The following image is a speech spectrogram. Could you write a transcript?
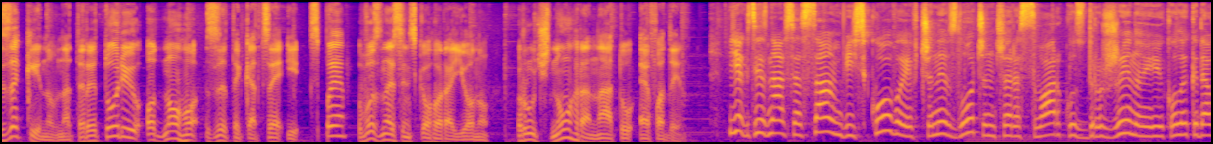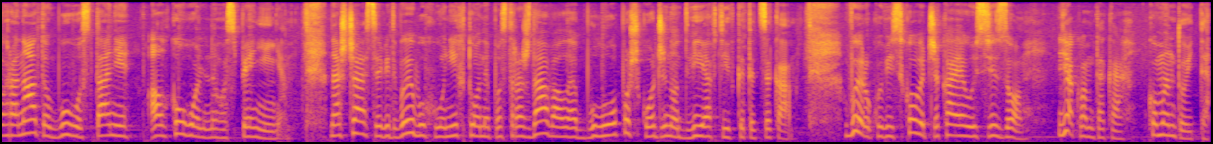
закинув на територію одного з ТКЦ і СП Вознесенського району ручну гранату Ф1. Як зізнався сам військовий, вчинив злочин через сварку з дружиною. і Коли кидав гранату, був у стані алкогольного сп'яніння. На щастя, від вибуху ніхто не постраждав, але було пошкоджено дві автівки ТЦК. Вироку військовий чекає у СІЗО. Як вам таке? Коментуйте.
